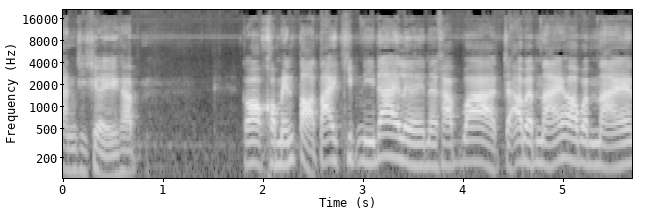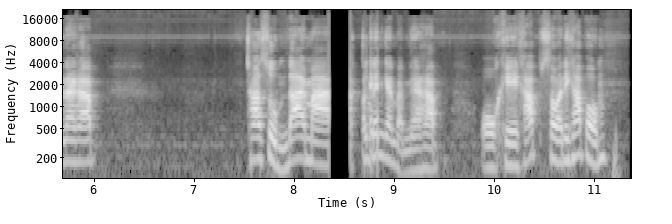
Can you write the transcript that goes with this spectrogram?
กันเฉยๆครับ ก็คอมเมนต์ต่อใต้คลิปนี้ได้เลยนะครับ ว่าจะเอาแบบไหนเอาแบบไหนนะครับ ถ้าสุ่มได้มาก็เล่นกันแบบนี้ครับ โอเคครับ สวัสดีครับผม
